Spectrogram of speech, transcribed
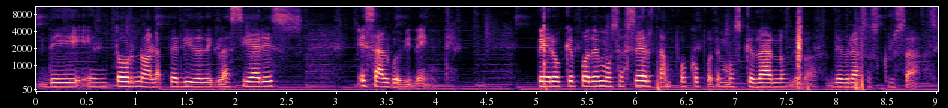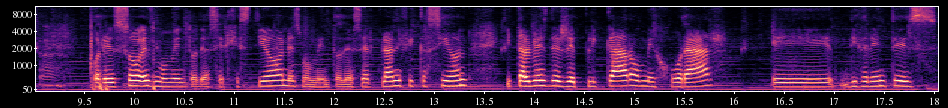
de, en torno a la pérdida de glaciares es algo evidente. Pero ¿qué podemos hacer? Tampoco podemos quedarnos de, brazos cruzados. Por eso es momento de hacer gestión, es momento de hacer planificación y tal vez de replicar o mejorar eh, diferentes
